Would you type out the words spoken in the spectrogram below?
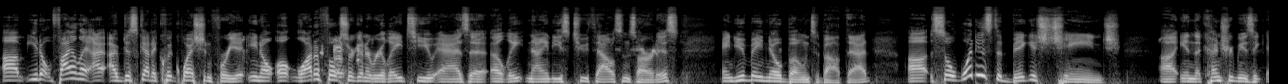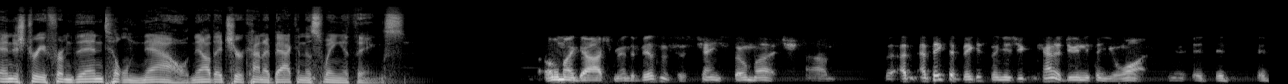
Um, you know, finally, I, have just got a quick question for you. You know, a lot of folks are going to relate to you as a, a late '90s, 2000s artist, and you've made no bones about that. Uh, so, what is the biggest change? Uh, in the country music industry from then till now, now that you're kind of back in the swing of things? Oh my gosh, man, the business has changed so much. Um, I, I think the biggest thing is you can kind of do anything you want. It, it, it, if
